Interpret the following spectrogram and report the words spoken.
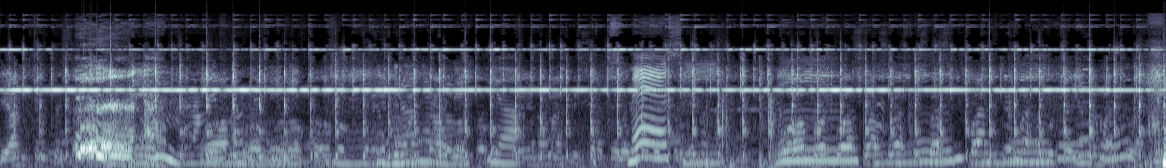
Ya.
